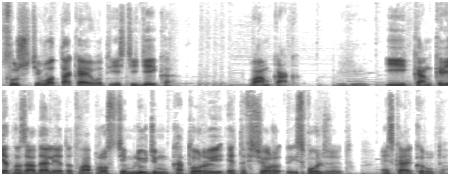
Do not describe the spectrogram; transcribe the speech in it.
слушайте, вот такая вот есть идейка. Вам как? И конкретно задали этот вопрос тем людям, которые это все используют. Они сказали, круто.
